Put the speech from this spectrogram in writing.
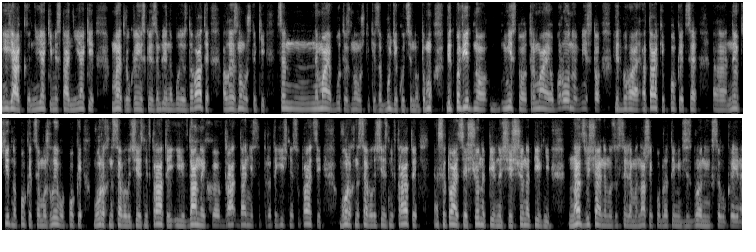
ніяк, ніякі міста, ніякі метри української землі не буде здавати. Але знову ж таки, це не має бути знову ж таки за будь-яку ціну. Тому відповідно місто тримає оборону, місто відбиває атаки, поки це е, необхідно, поки це можливо, поки ворог несе величезні втрати, і в даних е, в даній стратегічній ситуації ворог несе величезні втрати. Ситуація, що на півночі, що на півдні, надзвичайними зусиллями наших побратимів зі збройних сил України.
